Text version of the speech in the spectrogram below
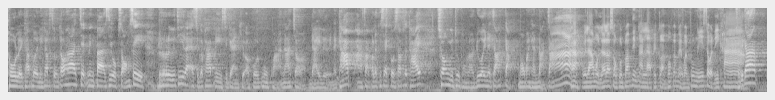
ทรเลยครับเบอร์นี้ครับ0957184624 หรือที่ไลน์สุขภาพดีสแกน QR Code มุมขวาหน้าจอได้เลยนะครับอ่าฝากกดไลค์กดแชร์กด Subscribe ช่อง YouTube ของเราด้วยนะจ๊ะกับมองบันคันบากจ้าค่ะเวลาหมดแล้วเราสองคนพร้อมทีมงานลาไปก่อนพบกันใหม่วันพรุ่งนี้สวัสดีค่ะ สวัสดีครับ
